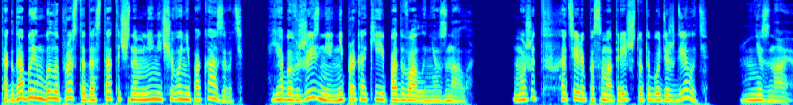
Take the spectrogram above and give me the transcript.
Тогда бы им было просто достаточно мне ничего не показывать. Я бы в жизни ни про какие подвалы не узнала. Может, хотели посмотреть, что ты будешь делать? Не знаю.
